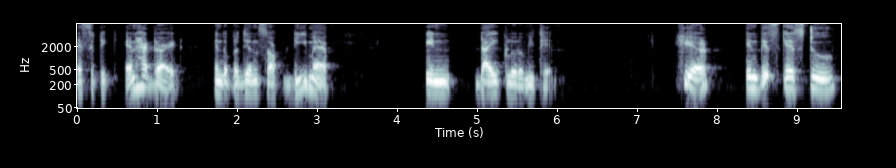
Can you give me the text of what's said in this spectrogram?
acetic anhydride in the presence of DMAP in dichloromethane. Here, in this case too,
